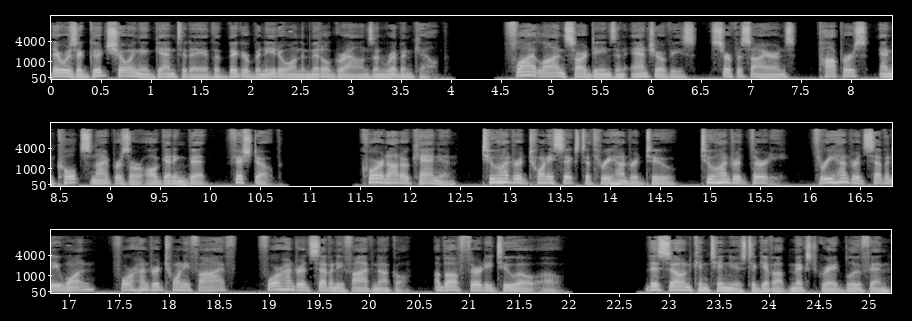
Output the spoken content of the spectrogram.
There was a good showing again today of the bigger bonito on the middle grounds and ribbon kelp. Fly line sardines and anchovies, surface irons, poppers, and Colt snipers are all getting bit, fish dope. Coronado Canyon, 226 to 302, 230, 371, 425, 475 knuckle, above 3200. This zone continues to give up mixed grade bluefin,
